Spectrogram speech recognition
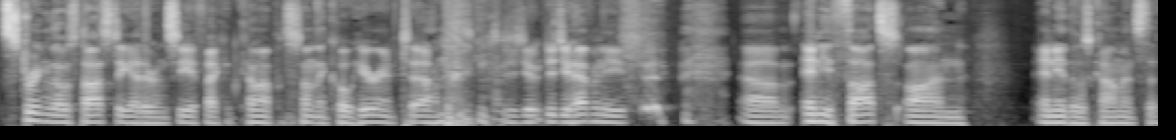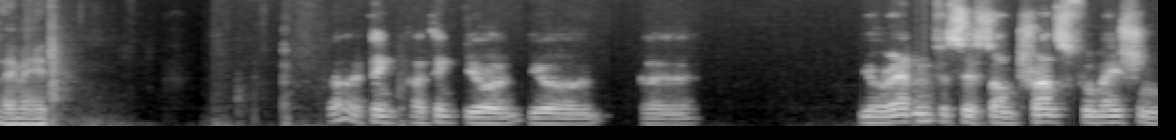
string those thoughts together and see if I could come up with something coherent. Um, did you did you have any um, any thoughts on any of those comments that I made? Well, I think I think your your uh, your emphasis on transformation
